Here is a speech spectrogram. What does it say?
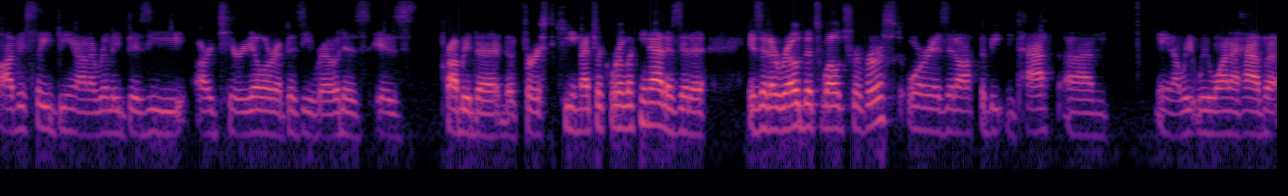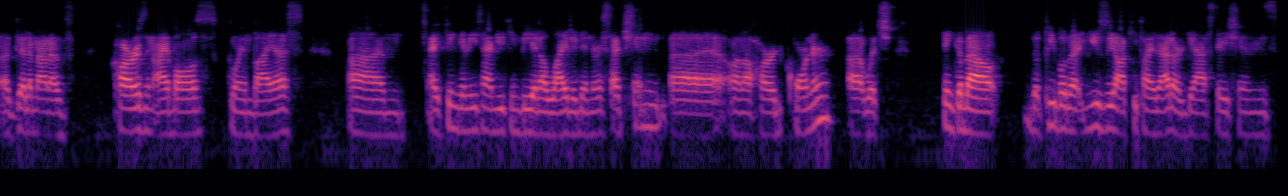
obviously being on a really busy arterial or a busy road is is probably the the first key metric we're looking at. Is it a is it a road that's well traversed or is it off the beaten path? Um, you know, we, we want to have a, a, good amount of cars and eyeballs going by us. Um, I think anytime you can be at a lighted intersection uh, on a hard corner, uh, which think about the people that usually occupy that are gas stations,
